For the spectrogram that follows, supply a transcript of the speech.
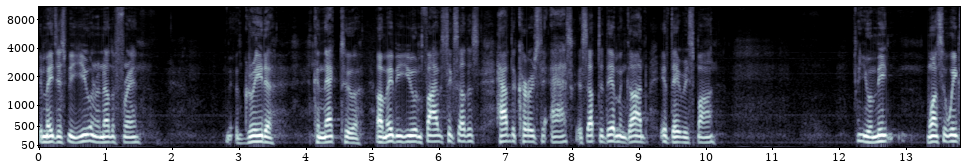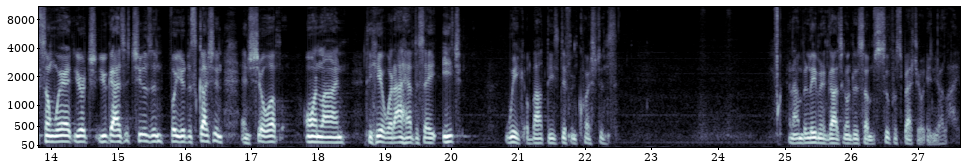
It may just be you and another friend agree to connect to, a, or maybe you and five or six others have the courage to ask. It's up to them and God if they respond. You'll meet once a week somewhere at your, you guys are choosing for your discussion and show up online to hear what I have to say each week about these different questions. And I'm believing that God's going to do something super special in your life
